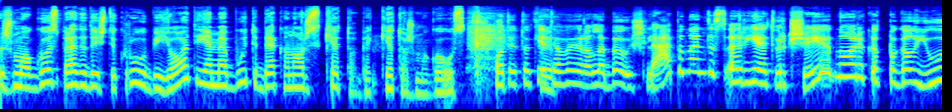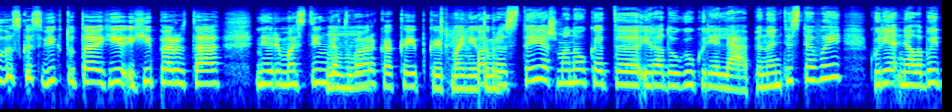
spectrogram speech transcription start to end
žmogus pradeda iš tikrųjų bijoti jame būti be ką nors kito, be kito žmogaus. o tai tokie Taip. tėvai yra labiau išlepinantys ar jie atvirkščiai nori kad pagal jų viskas vyktų hi hiper tą nerimastingą Mhm. tvarką kaip kaip manytum Paprastai aš manau, kad e, yra daugiau, kurie lepinantis tėvai, kurie nelabai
